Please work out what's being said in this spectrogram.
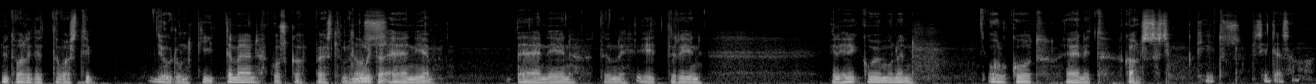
Nyt valitettavasti joudun kiittämään, koska päästämme Tossa. muita ääniä ääneen tuonne eetteriin. Eli Heikko Oimonen, Olkoot äänet kanssasi. Kiitos, sitä samaa.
